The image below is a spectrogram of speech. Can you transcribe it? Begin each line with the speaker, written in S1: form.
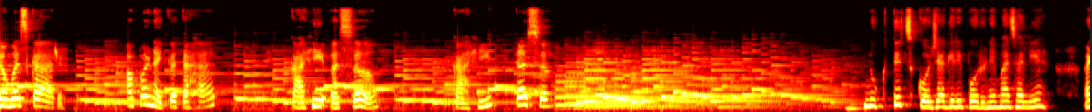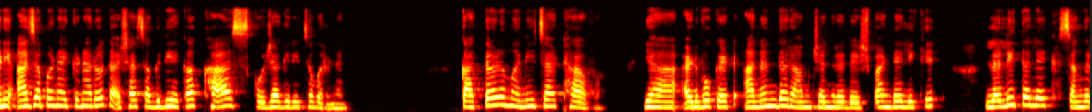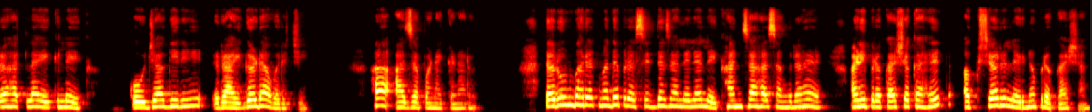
S1: नमस्कार. आपण ऐकत आहात काही असं काही तस. नुकतीच कोजागिरी पौर्णिमा झाली आहे आणि आज आपण ऐकणार आहोत अशाच अगदी एका खास कोजागिरीचं वर्णन. कातळ मनीचा ठाव या ॲडव्होकेट आनंद रामचंद्र देशपांडे लिखित ललितलेख संग्रहातला एक लेख. कोजागिरी रायगडावरची. हा आज आपण ऐकणार आहोत. तरुण भारतमध्ये प्रसिद्ध झालेल्या लेखांचा हा संग्रह आहे आणि प्रकाशक आहेत अक्षर लेण प्रकाशन.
